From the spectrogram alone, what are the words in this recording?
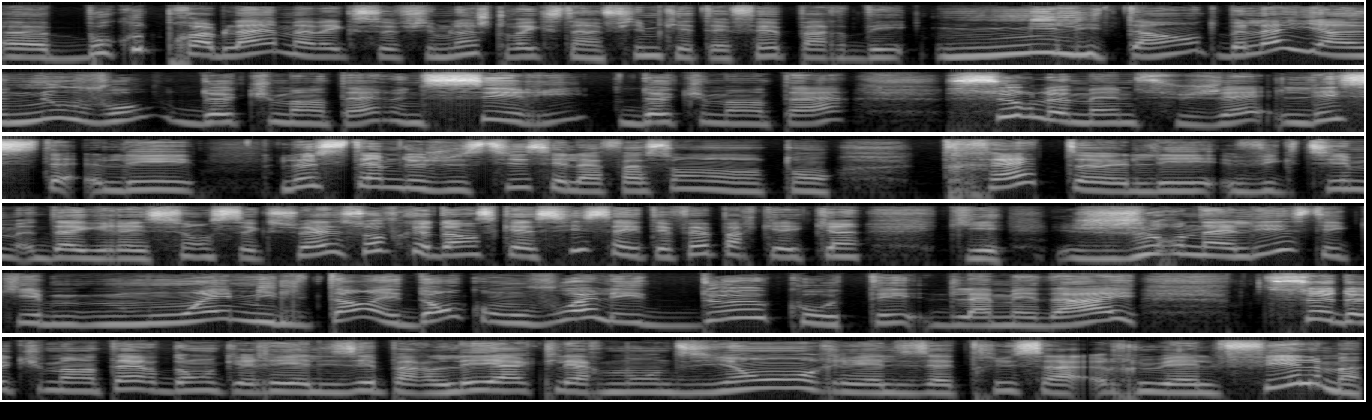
euh, beaucoup de problèmes avec ce film-là. Je trouvais que c'était un film qui était fait par des militantes. Ben là, il y a un nouveau documentaire, une série documentaire sur le même sujet, les, les, le système de justice et la façon dont on traite les victimes d'agressions sexuelles. Sauf que dans ce cas-ci, ça a été fait par quelqu'un qui est journaliste et qui est moins militant et donc on on voit les deux côtés de la médaille. Ce documentaire, donc, est réalisé par Léa Clermont-Dion, réalisatrice à Ruel Film.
